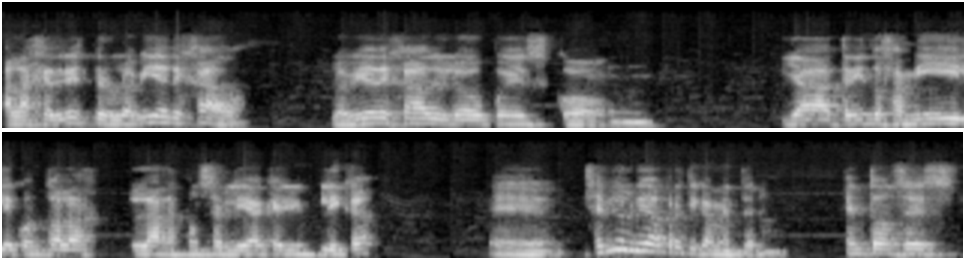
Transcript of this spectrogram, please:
al ajedrez, pero lo había dejado. Lo había dejado y luego pues con ya teniendo familia, con toda la, responsabilidad que ello implica, eh, se había olvidado prácticamente, ¿no? Entonces,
